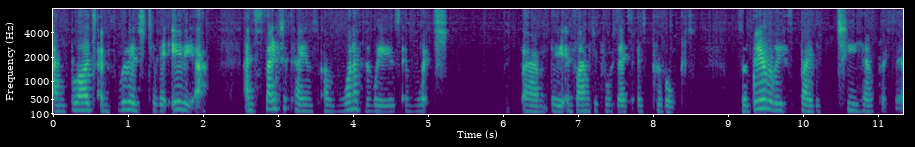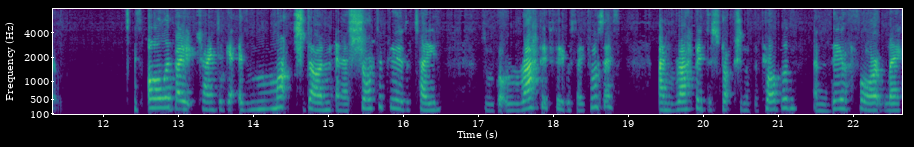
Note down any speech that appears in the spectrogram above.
and blood and fluids to the area, and cytokines are one of the ways in which um, the inflammatory process is provoked. So they're released by the T helper cells. It's all about trying to get as much done in a shorter period of time. So we've got rapid phagocytosis and rapid destruction of the problem and therefore less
